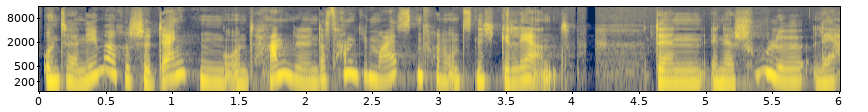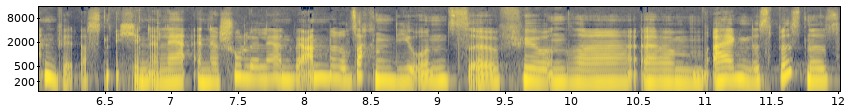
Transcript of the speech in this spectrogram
unternehmerische Denken und Handeln, das haben die meisten von uns nicht gelernt. Denn in der Schule lernen wir das nicht. In der, in der Schule lernen wir andere Sachen, die uns äh, für unser ähm, eigenes Business,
